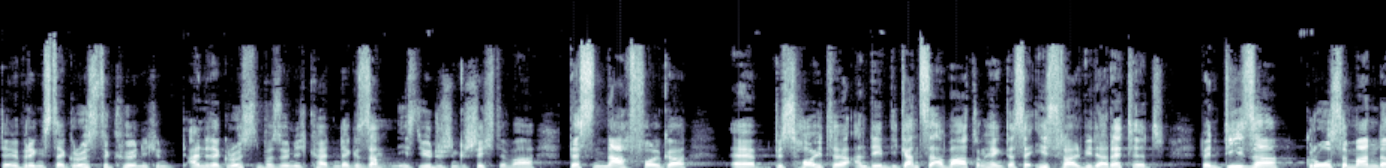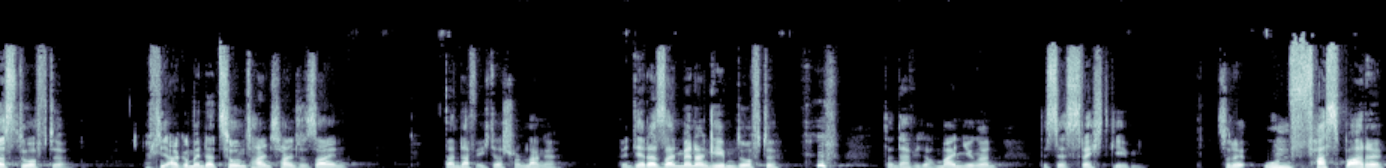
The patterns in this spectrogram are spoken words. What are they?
der übrigens der größte König und eine der größten Persönlichkeiten der gesamten jüdischen Geschichte war, dessen Nachfolger äh, bis heute, an dem die ganze Erwartung hängt, dass er Israel wieder rettet, wenn dieser große Mann das durfte, und die Argumentation scheint zu sein, dann darf ich das schon lange. Wenn der das seinen Männern geben durfte, dann darf ich auch meinen Jüngern das erst recht geben. So eine unfassbare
